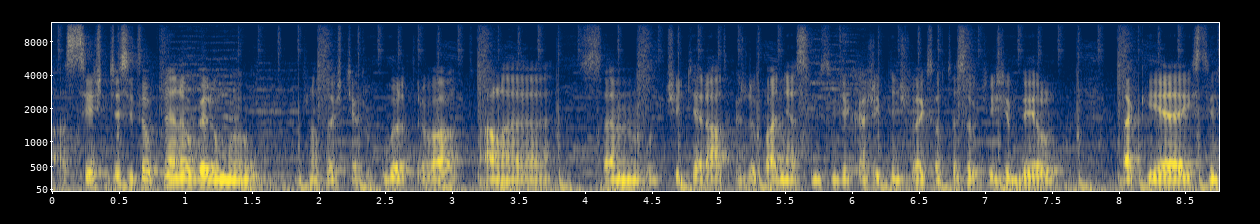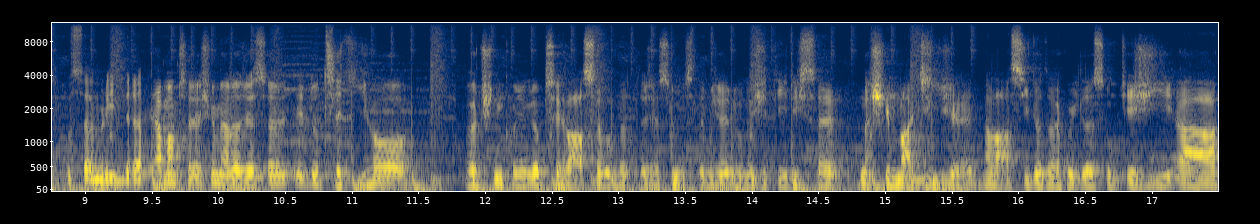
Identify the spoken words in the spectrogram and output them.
asi ještě si to úplně neuvědomuju, možná to ještě chvilku bude trvat, ale jsem určitě rád. Každopádně já si myslím, že každý ten člověk, co v té soutěži byl, tak je jistým způsobem lídr. Já mám především rád, že se i do třetího ročníku někdo přihlásil, protože si myslím, že je důležitý, když se naši mladí že, hlásí do takovýchhle soutěží a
